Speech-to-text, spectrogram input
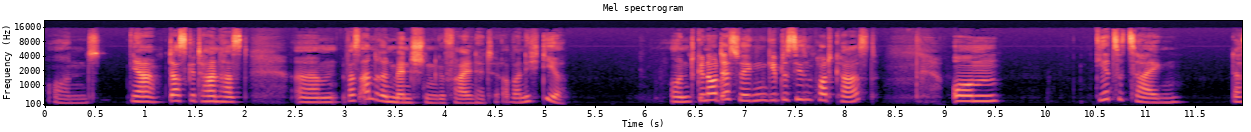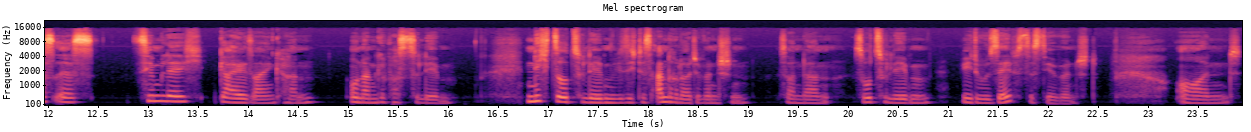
und ja, das getan hast, ähm, was anderen Menschen gefallen hätte, aber nicht dir. Und genau deswegen gibt es diesen Podcast, um dir zu zeigen, dass es ziemlich geil sein kann, unangepasst zu leben. Nicht so zu leben, wie sich das andere Leute wünschen, sondern so zu leben, wie du selbst es dir wünschst. Und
